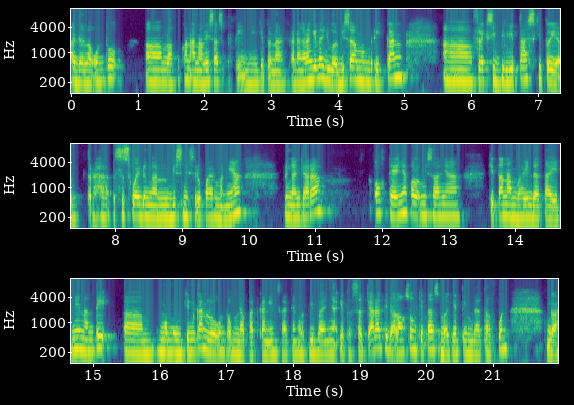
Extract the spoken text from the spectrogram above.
adalah untuk uh, melakukan analisa seperti ini gitu. Nah kadang-kadang kita juga bisa memberikan uh, fleksibilitas gitu ya sesuai dengan bisnis requirement-nya dengan cara oh kayaknya kalau misalnya kita nambahin data ini nanti um, memungkinkan loh untuk mendapatkan insight yang lebih banyak itu. Secara tidak langsung kita sebagai tim data pun nggak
